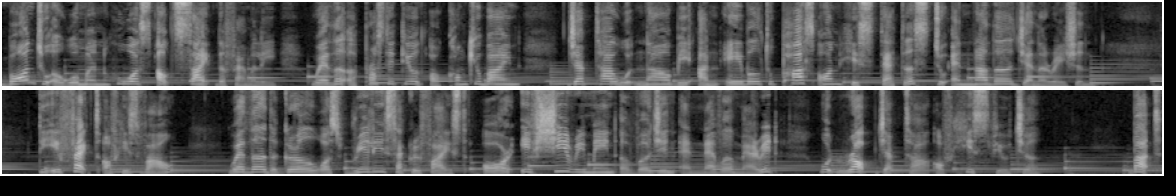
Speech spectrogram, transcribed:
Born to a woman who was outside the family, whether a prostitute or concubine, Jephthah would now be unable to pass on his status to another generation. The effect of his vow, whether the girl was really sacrificed or if she remained a virgin and never married, would rob Jephthah of his future. But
